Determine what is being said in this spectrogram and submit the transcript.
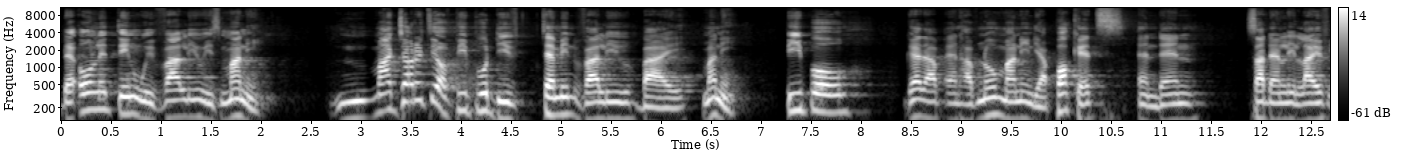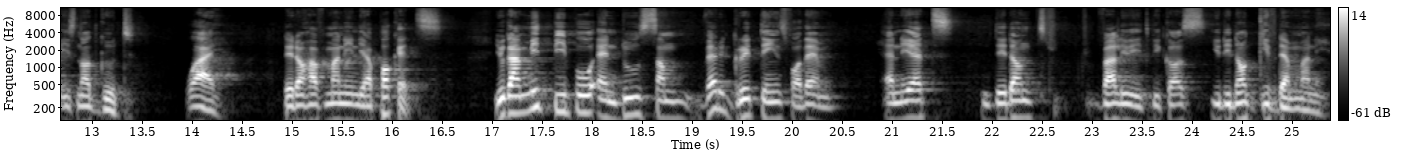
the only thing we value is money. Majority of people determine value by money. People get up and have no money in their pockets, and then suddenly life is not good. Why? They don't have money in their pockets. You can meet people and do some very great things for them, and yet they don't value it because you did not give them money.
